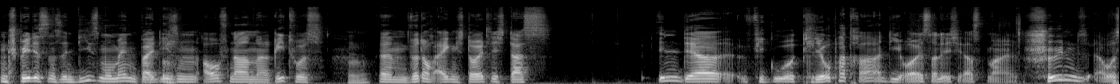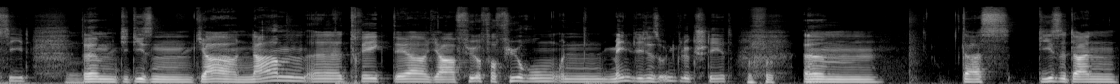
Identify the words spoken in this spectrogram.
Und spätestens in diesem Moment, bei diesem Aufnahmeritus, mhm. ähm, wird auch eigentlich deutlich, dass in der Figur Cleopatra, die äußerlich erstmal schön aussieht, mhm. ähm, die diesen ja Namen äh, trägt, der ja für Verführung und männliches Unglück steht, ähm, dass diese dann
